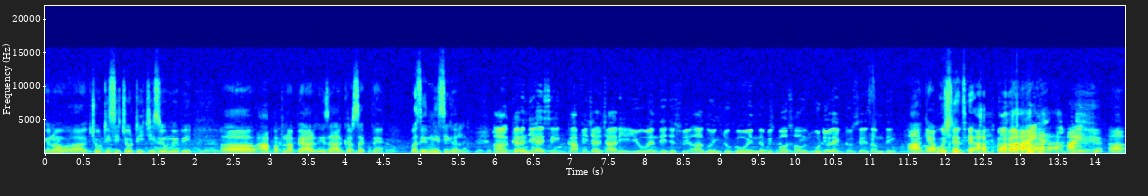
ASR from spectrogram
यू नो छोटी सी छोटी चीज़ों में भी uh, आप अपना प्यार इजहार कर सकते हैं। बस इतनी सी गल है करण जी ऐसी काफ़ी चर्चा आ रही है you and Tejasswi are going to go in the Bigg Boss house would you like to say something हाँ क्या पूछ रहे थे आप? भाई भाई हाँ।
